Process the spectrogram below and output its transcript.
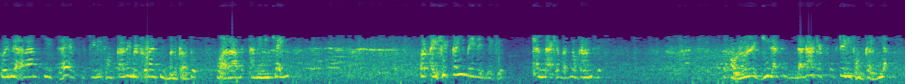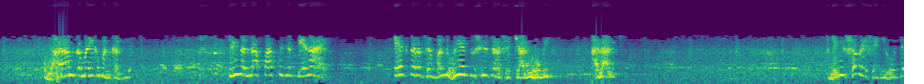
کوئی بھی حرام چیز ہے ٹیلی فون کر دے میں تھوڑا چیز بند کر دو وہ حرام ہمیں نہیں چاہیے۔ اور ایسے کئی مہینے دیکھے ٹھنڈا کے بدلو کرم سے۔ انہوں نے جی لگا کے ٹیلی فون کر دیا۔ حرام کمائی کو بند کر دیا۔ لیکن اللہ پاک کو جب دینا ہے، ایک طرف سے بند ہوئی، دوسری طرف سے چالو ہوگی حلال کی۔ لیکن سب ایسے نہیں ہوتے۔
